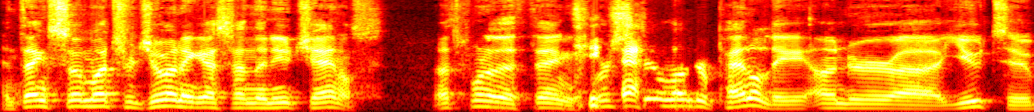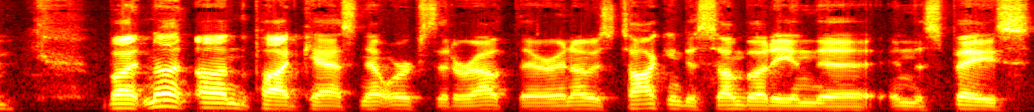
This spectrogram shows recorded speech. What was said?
And thanks so much for joining us on the new channels. That's one of the things. We're Yeah. still under penalty under uh, YouTube, but not on the podcast networks that are out there. And I was talking to somebody in the in the space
